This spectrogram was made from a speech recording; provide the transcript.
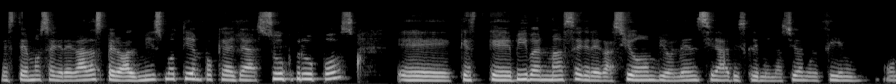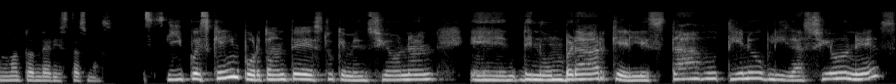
estemos segregadas, pero al mismo tiempo que haya subgrupos eh, que, vivan más segregación, violencia, discriminación, en fin, un montón de aristas más. Sí, pues qué importante esto que mencionan eh, de nombrar que el Estado tiene obligaciones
